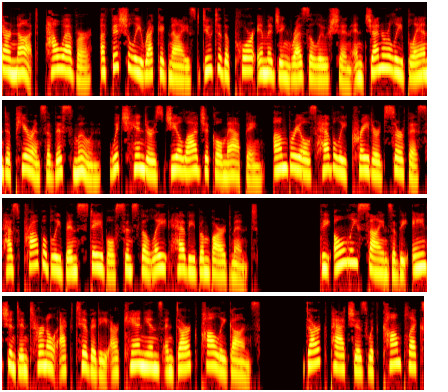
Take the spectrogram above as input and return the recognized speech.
are not, however, officially recognized due to the poor imaging resolution and generally bland appearance of this moon, which hinders geological mapping. Umbriel's heavily cratered surface has probably been stable since the late heavy bombardment. The only signs of the ancient internal activity are canyons and dark polygons, dark patches with complex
